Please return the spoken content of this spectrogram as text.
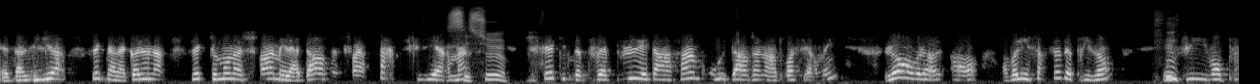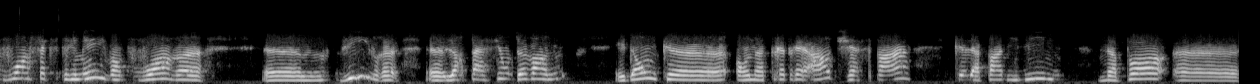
dans le milieu artistique, dans la colonne artistique, tout le monde a souffert, mais la danse a souffert particulièrement C'est sûr. du fait qu'ils ne pouvaient plus être ensemble ou dans un endroit fermé. Là, on va, leur- on, on va les sortir de prison et puis ils vont pouvoir s'exprimer, ils vont pouvoir euh, euh, vivre euh, leur passion devant nous. Et donc, euh, on a très, très hâte, j'espère, que la pandémie n'a pas euh,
